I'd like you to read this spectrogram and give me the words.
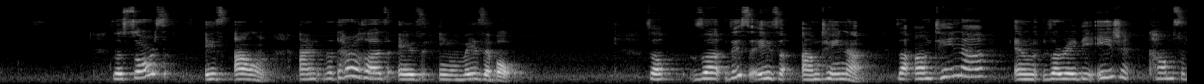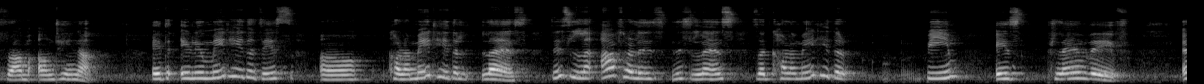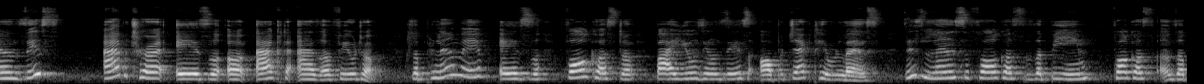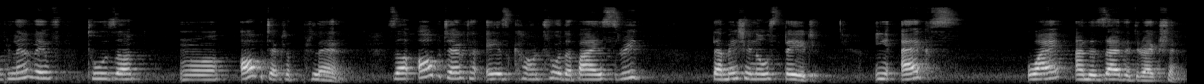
The source is on and the terahertz is invisible. So the, this is antenna. The antenna and the radiation comes from antenna. It illuminated this uh, collimated lens. This after this, this lens, the collimated beam is plane wave, and this aperture is uh, act as a filter. The plane wave is focused by using this objective lens. This lens focuses the beam, focus the plane wave to the uh, object plane. The object is controlled by three-dimensional stage in x, y, and z direction.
